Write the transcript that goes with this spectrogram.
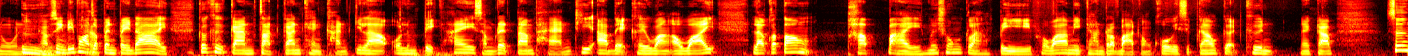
นูญนครับสิ่งที่พอจะเป็นไปได้ก็คือการจัดการแข่งขันกีฬาโอลิมปิกให้สำเร็จตามแผนที่อาเบะเคยวางเอาไว้ แล้วก็ต้อง พับไปเมื่อช่วงกลางปี เพราะว่ามีการระบาดของโควิด -19 เกิดขึ้นนะครับซึ่ง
